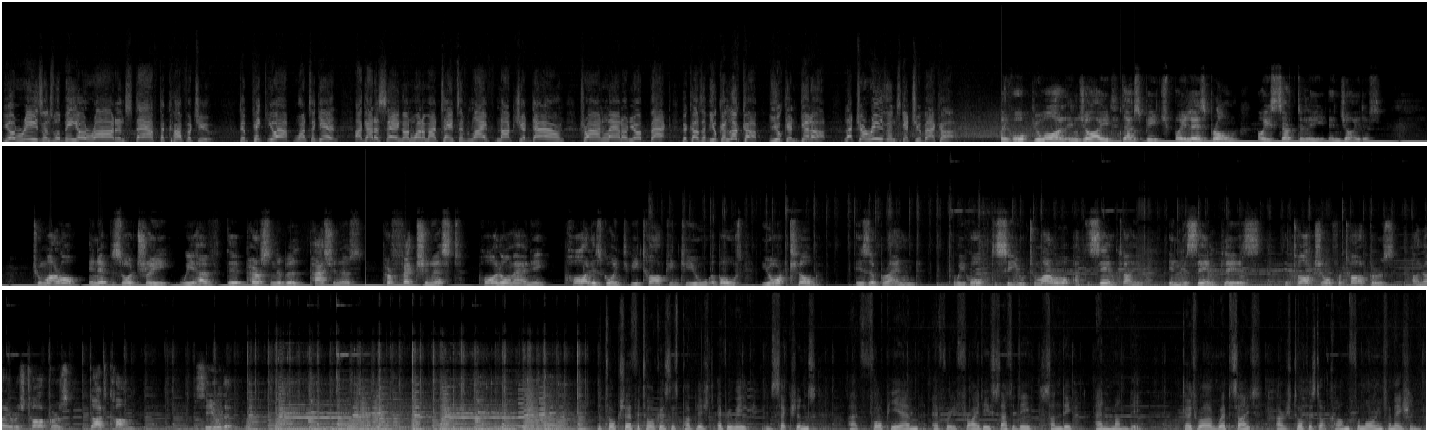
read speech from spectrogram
your reasons will be your rod and staff to comfort you, to pick you up. Once again, I got a saying on one of my tapes if life knocks you down, try and land on your back, because if you can look up, you can get up. Let your reasons get you back up. I hope you all enjoyed that speech by Les Brown. I certainly enjoyed it. Tomorrow in episode 3 we have the personable, passionate, perfectionist Paul O'Mahony. Paul is going to be talking to you about your club is a brand. We hope to see you tomorrow at the same time in the same place, the talk show for talkers on irishtalkers.com. See you then. The Talk Show for Talkers is published every week in sections at 4 pm every Friday, Saturday, Sunday, and Monday. Go to our website, irishtalkers.com, for more information.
